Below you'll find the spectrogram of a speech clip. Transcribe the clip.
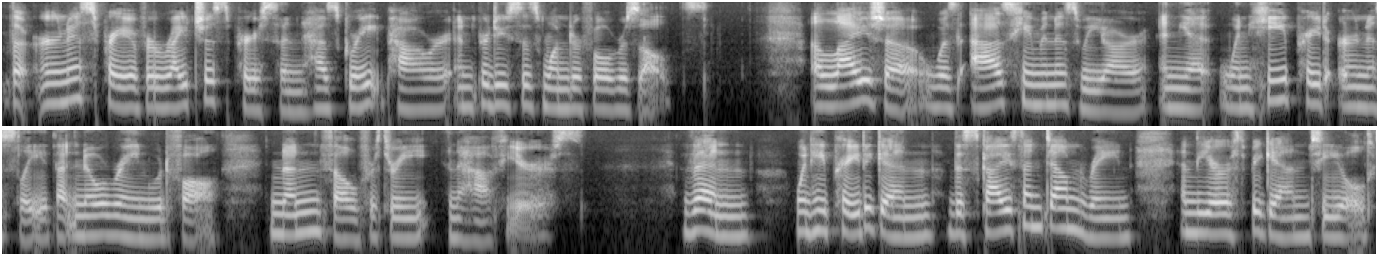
The earnest prayer of a righteous person has great power and produces wonderful results. Elijah was as human as we are, and yet when he prayed earnestly that no rain would fall, none fell for three and a half years. Then, when he prayed again, the sky sent down rain, and the earth began to yield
